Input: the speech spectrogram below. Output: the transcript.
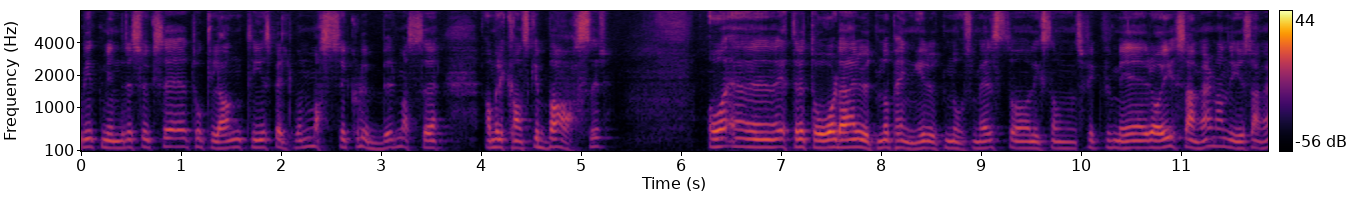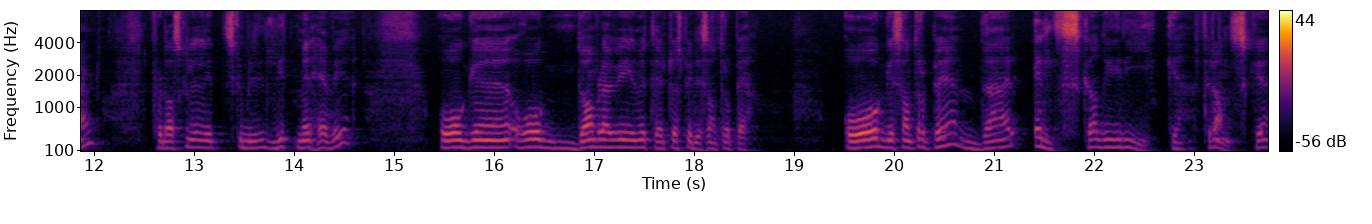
litt mindre suksess. Tok lang tid. Spilte på masse klubber, masse amerikanske baser. Og etter et år der uten noe penger, uten noe som helst, og liksom, så fikk vi med Roy, sangeren, han nye sangeren. For da skulle det bli litt mer heavy. Og, og da ble vi invitert til å spille i Saint-Tropez. Og i Saint-Tropez, der elska de rike franske,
